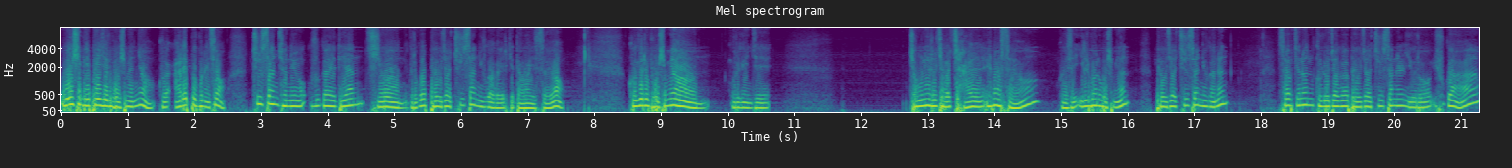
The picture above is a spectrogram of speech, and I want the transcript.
52페이지를 보시면요. 그 아랫부분에서 출산 전후 휴가에 대한 지원 그리고 배우자 출산 휴가가 이렇게 나와 있어요. 거기를 보시면 우리가 이제 정리를 제가 잘 해놨어요. 그래서 1번을 보시면 배우자 출산 휴가는 사업주는 근로자가 배우자 출산을 이유로 휴가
